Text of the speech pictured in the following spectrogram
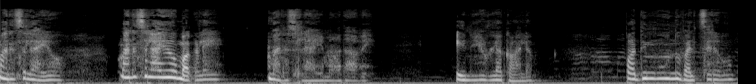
മനസ്സിലായോ? മനസ്സിലായോ മകളെ? മനസ്സിലായി മാതാവേ. ഇനിയുള്ള കാലം പതിമൂന്ന് വത്സരവും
